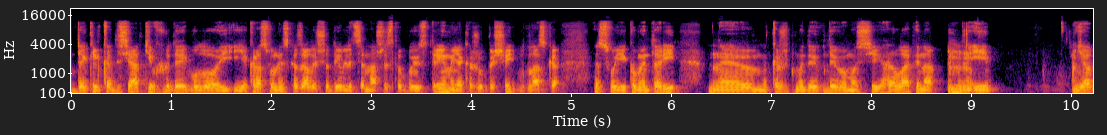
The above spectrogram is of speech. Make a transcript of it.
декілька десятків людей було, і якраз вони сказали, що дивляться наші з тобою стріми. Я кажу, пишіть, будь ласка, свої коментарі. Е, Кажуть, ми дивимося Лапіна і. Я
